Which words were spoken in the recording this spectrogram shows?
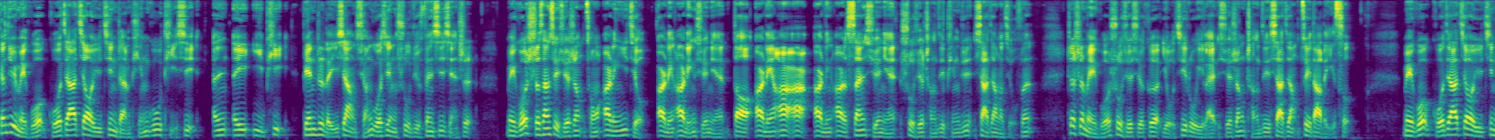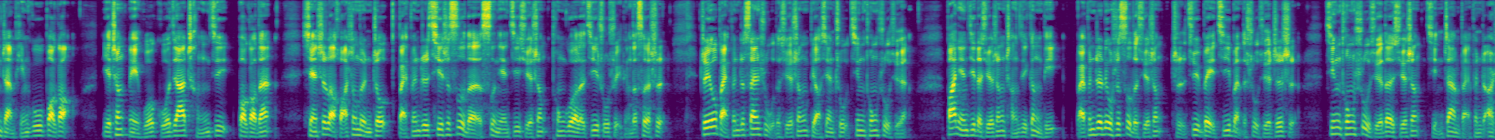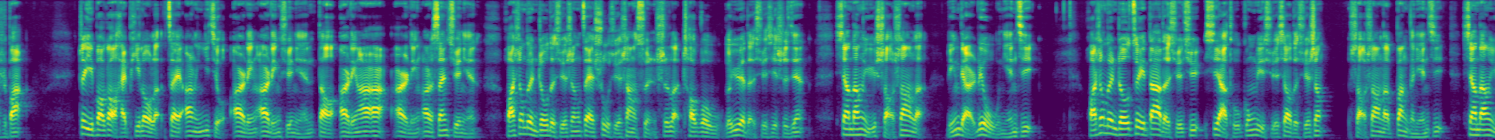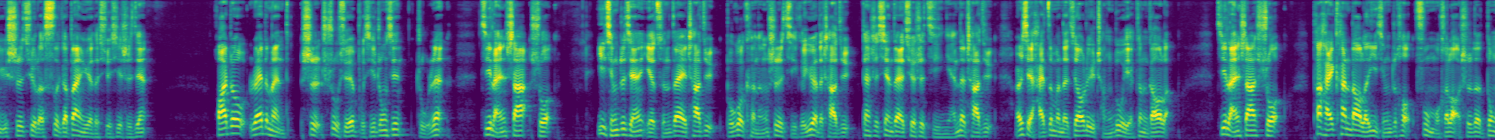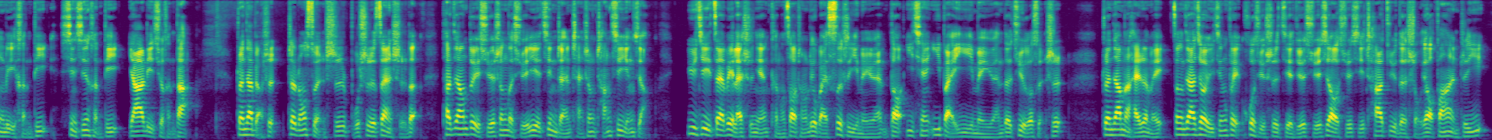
根据美国国家教育进展评估体系 （NAEP） 编制的一项全国性数据分析显示，美国十三岁学生从二零一九二零二零学年到二零二二二零二三学年数学成绩平均下降了九分，这是美国数学学科有记录以来学生成绩下降最大的一次。美国国家教育进展评估报告，也称美国国家成绩报告单，显示了华盛顿州百分之七十四的四年级学生通过了基础水平的测试，只有百分之三十五的学生表现出精通数学。八年级的学生成绩更低，百分之六十四的学生只具备基本的数学知识，精通数学的学生仅占百分之二十八。这一报告还披露了，在二零一九二零二零学年到二零二二二零二三学年，华盛顿州的学生在数学上损失了超过五个月的学习时间，相当于少上了零点六五年级。华盛顿州最大的学区西雅图公立学校的学生，少上了半个年级，相当于失去了四个半月的学习时间。华州 Redmond 市数学补习中心主任基兰莎说：“疫情之前也存在差距，不过可能是几个月的差距，但是现在却是几年的差距，而且孩子们的焦虑程度也更高了。”基兰莎说：“他还看到了疫情之后，父母和老师的动力很低，信心很低，压力却很大。”专家表示，这种损失不是暂时的，它将对学生的学业进展产生长期影响，预计在未来十年可能造成六百四十亿美元到一千一百亿美元的巨额损失。专家们还认为，增加教育经费或许是解决学校学习差距的首要方案之一。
